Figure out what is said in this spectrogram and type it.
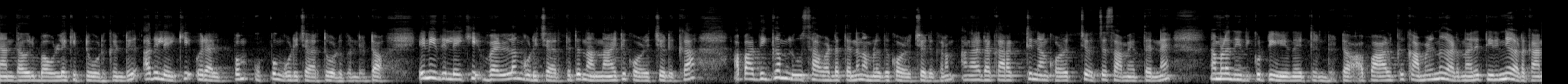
ഞാൻ എന്താ ഒരു ബൗളിലേക്ക് ഇട്ട് കൊടുക്കുന്നുണ്ട്. അതിലേക്ക് ഒരല്പം ഉപ്പും കൂടി ചേർത്ത് കൊടുക്കുന്നുണ്ട് കേട്ടോ. ഇനി ഇതിലേക്ക് വെള്ളം കൂടി ചേർത്തിട്ട് നന്നായിട്ട് കുഴച്ചെടുക്കുക. അപ്പോൾ അധികം ലൂസ് ആവാണ്ട് തന്നെ നമ്മളിത് കുഴച്ചെടുക്കണം. അങ്ങനെ ഇതാ കറക്റ്റ് ഞാൻ കുഴച്ച് വെച്ച സമയത്ത് തന്നെ നമ്മൾ നിധിക്കുട്ടി എഴുന്നേറ്റുണ്ട് കേട്ടോ. അപ്പോൾ ആൾക്ക് കമിഴ്ന്ന് കിടന്നാൽ തിരിഞ്ഞ് കിടക്കാൻ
